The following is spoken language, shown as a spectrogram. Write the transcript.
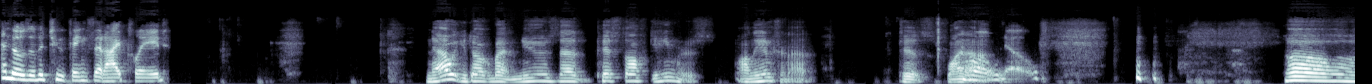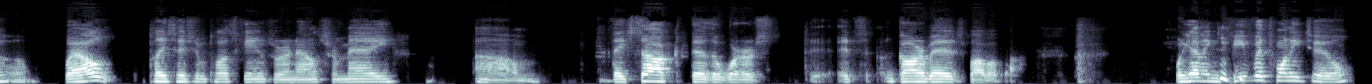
And those are the two things that I played. Now we can talk about news that pissed off gamers on the internet. Because why not? Oh no. oh well, PlayStation Plus games were announced for May. Um, they suck. They're the worst. It's garbage. Blah blah blah. We're getting FIFA 22,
